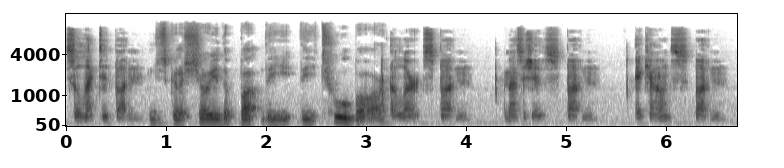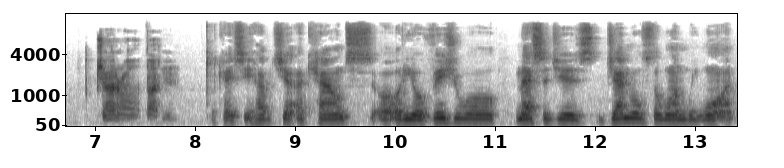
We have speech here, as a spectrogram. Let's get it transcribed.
Selected button. I'm just going to show you the but the the toolbar. Alerts button. Messages button. Accounts button. General button. Okay, so you have ge- accounts, audio, visual, messages. General's the one we want.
